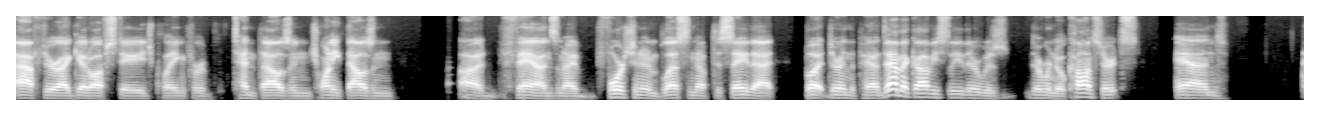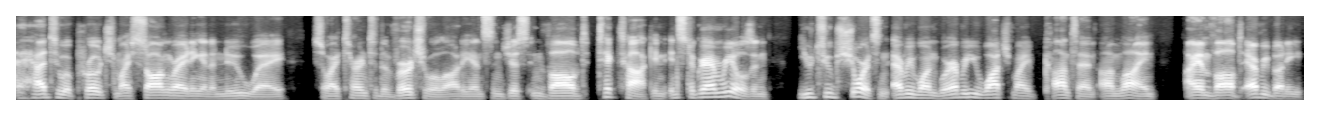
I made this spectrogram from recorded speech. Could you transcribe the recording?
after I get off stage playing for 10,000, 20,000 uh, fans, and I'm fortunate and blessed enough to say that. But during the pandemic, obviously there was there were no concerts, and I had to approach my songwriting in a new way. So I turned to the virtual audience and just involved TikTok and Instagram Reels and YouTube Shorts and everyone wherever you watch my content online. I involved everybody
